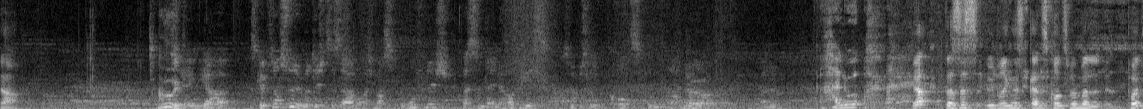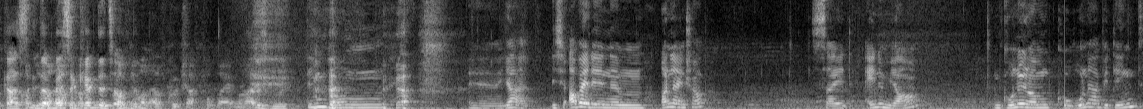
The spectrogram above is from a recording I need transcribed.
Ja. Gut. Deswegen, ja, was gibt es noch so über dich zu sagen? Was machst du beruflich? Was sind deine Hobbys? So ein bisschen kurz und lang. Also, Hallo. Ja, das ist übrigens ganz kurz, wenn man Podcast in der Messe Chemnitz Kommt immer aufnimmt. eine Laufkundschaft vorbei. Mal. Alles gut. Ding dong. Äh, ja, ich arbeite in einem Online-Shop seit einem Jahr. Im Grunde genommen Corona-bedingt.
